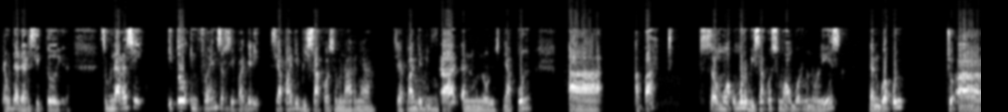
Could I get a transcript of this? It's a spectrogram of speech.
Ya udah dari situ. Gitu. Sebenarnya sih itu influencer sih pak. Jadi siapa aja bisa kok sebenarnya. Siapa hmm. aja bisa dan menulisnya pun uh, apa? Semua umur bisa kok semua umur menulis. Dan gue pun uh,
